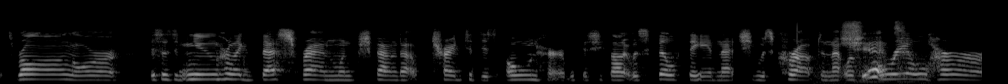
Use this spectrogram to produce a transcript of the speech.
it's wrong or this isn't you. Her like best friend, when she found out, tried to disown her because she thought it was filthy and that she was corrupt and that was Shit. real her.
